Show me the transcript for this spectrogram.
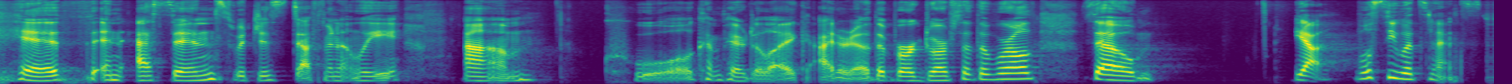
Kith and SSENSE, which is definitely um, cool compared to like I don't know the Bergdorfs of the world. So yeah, we'll see what's next.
